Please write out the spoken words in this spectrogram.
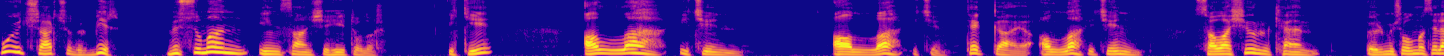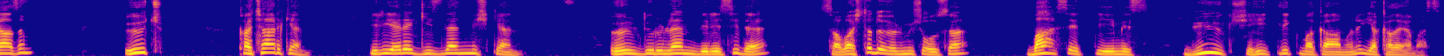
Bu üç şart şudur. Bir, Müslüman insan şehit olur. İki, Allah için, Allah için, tek gaye Allah için savaşırken ölmüş olması lazım. Üç, kaçarken, bir yere gizlenmişken öldürülen birisi de savaşta da ölmüş olsa bahsettiğimiz büyük şehitlik makamını yakalayamaz.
